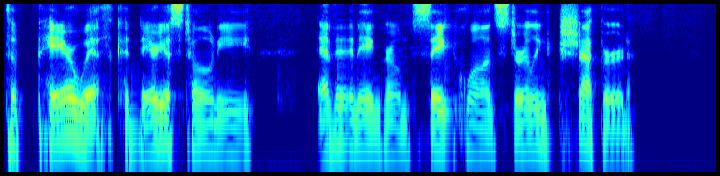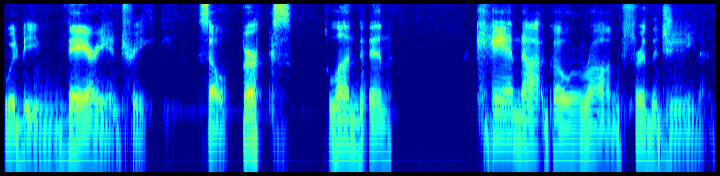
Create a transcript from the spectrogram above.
to pair with Kadarius Toney Evan Engram, Saquon, Sterling Shepard would be very intriguing. So Burks, London cannot go wrong for the G men.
